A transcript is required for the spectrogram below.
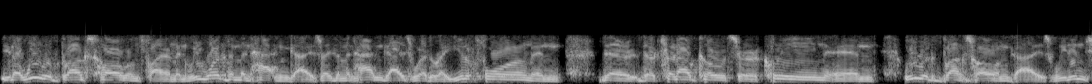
you know, we were Bronx Harlem firemen. We weren't the Manhattan guys, right? The Manhattan guys wear the right uniform and their their turnout coats are clean. And we were the Bronx Harlem guys. We didn't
